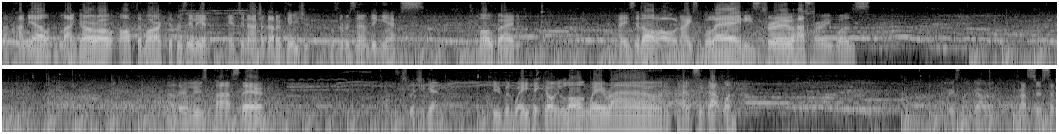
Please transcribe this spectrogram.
And Haniel Langaro off the mark, the Brazilian international. That occasion was a resounding yes. Moberg lays it off. Oh, nice play, and he's through. Hasbury was Another loose pass there. Attempts to switch again. Cuban waiting, going a long way around and bouncing that one. Here's Langaro. Crosterson.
